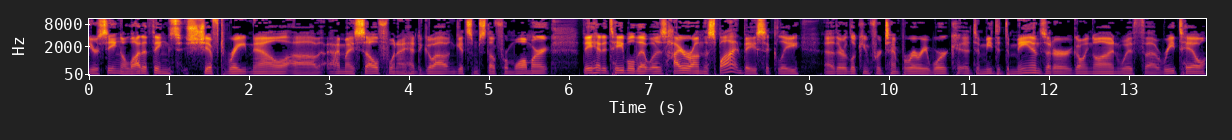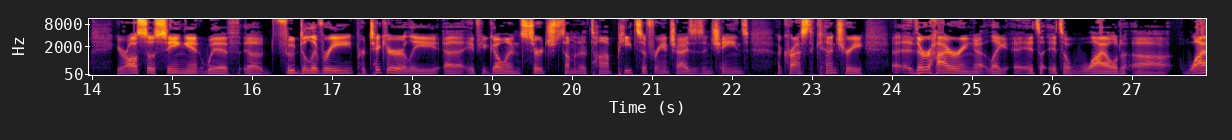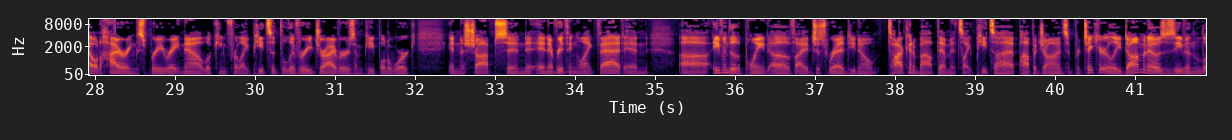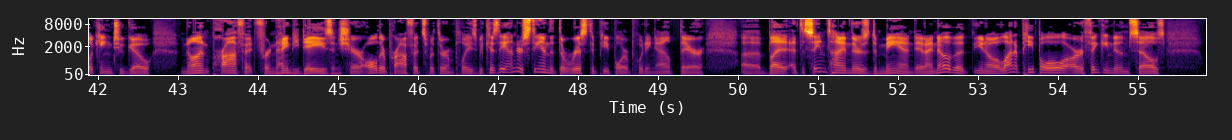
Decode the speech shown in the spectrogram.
you're seeing a lot of things shift right now. Uh, I myself, when I had to go out and get some stuff from Walmart, they had a table that was higher on the spot. Basically, uh, they're looking for temporary work uh, to meet the demands that are going on with uh, retail. You're also seeing it with uh, food delivery, particularly uh, if you go and search some of the top pizza franchises and chains across the country. they're hiring like it's it's a wild wild hiring spree right now, looking for like like pizza delivery drivers and people to work in the shops and and everything like that. And uh, even to the point of I just read, you know, talking about them, it's like Pizza Hut, Papa John's, and particularly Domino's is even looking to go nonprofit for 90 days and share all their profits with their employees because they understand that the risk that people are putting out there. Uh, but at the same time, there's demand, and I know that you know a lot of people are thinking to themselves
